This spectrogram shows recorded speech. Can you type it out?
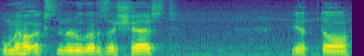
u mého extruderu verze 6 je to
